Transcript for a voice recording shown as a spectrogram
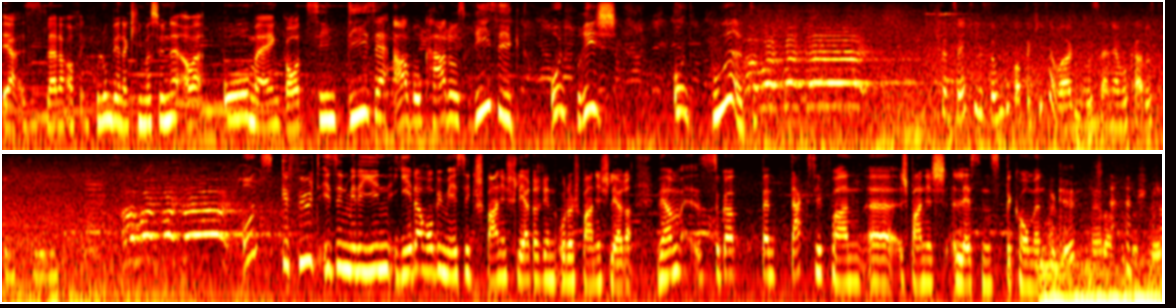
Ja, es ist leider auch in Kolumbien eine Klimasünde, aber oh mein Gott, sind diese Avocados riesig und frisch und gut. Tatsächlich ist ein umgebauter Kinderwagen, wo seine Avocados drin liegen. Und gefühlt ist in Medellin jeder hobbymäßig Spanischlehrerin oder Spanischlehrer. Wir haben sogar beim Taxifahren äh, Spanisch-Lessons bekommen. Okay, ja, rápido, schnell.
